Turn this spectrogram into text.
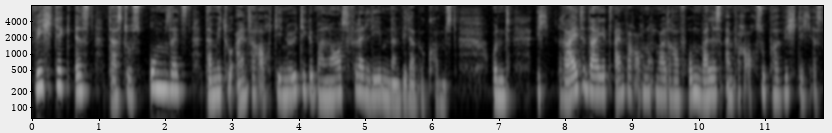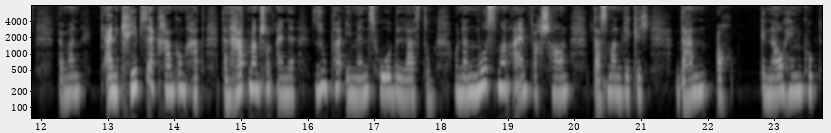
Wichtig ist, dass du es umsetzt, damit du einfach auch die nötige Balance für dein Leben dann wieder bekommst. Und ich reite da jetzt einfach auch noch mal drauf rum, weil es einfach auch super wichtig ist. Wenn man eine Krebserkrankung hat, dann hat man schon eine super immens hohe Belastung und dann muss man einfach schauen, dass man wirklich dann auch genau hinguckt,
